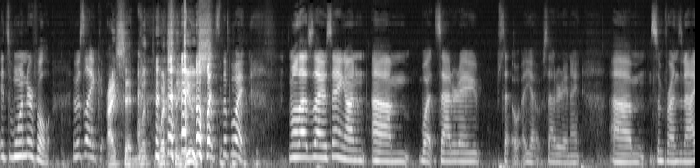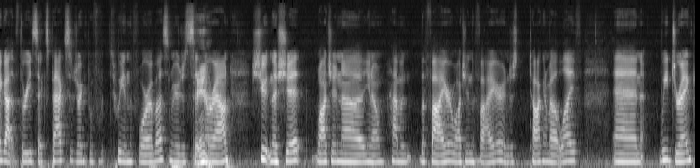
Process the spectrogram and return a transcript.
It's wonderful. It was like I said, what what's the use? What's the point? Well, that's what I was saying on um, what Saturday? Sa- oh, yeah, Saturday night. Um, some friends and I got three six packs to drink bef- between the four of us, and we were just sitting Damn. around shooting the shit, watching, uh, you know, having the fire, watching the fire, and just talking about life. And we drank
